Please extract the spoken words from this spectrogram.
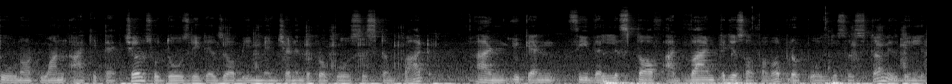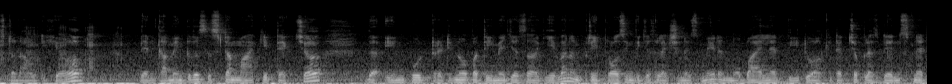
201 architecture. So those details are being mentioned in the proposed system part and you can see the list of advantages of our proposed system is being listed out here. Then coming to the system architecture the input retinopathy images are given and pre-processing feature selection is made and MobileNet v2 architecture plus densenet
